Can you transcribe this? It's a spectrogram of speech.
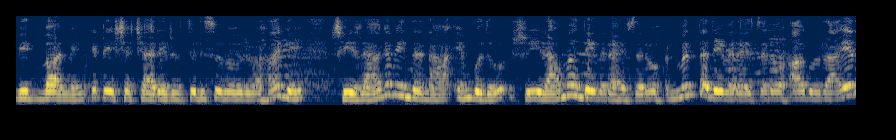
ವಿದ್ವಾನ್ ವೆಂಕಟೇಶಾಚಾರ್ಯರು ತಿಳಿಸುವ ಹಾಗೆ ಶ್ರೀ ರಾಘವೇಂದ್ರನ ಎಂಬುದು ಶ್ರೀರಾಮದೇವರ ಹೆಸರು ಹನುಮಂತ ದೇವರ ಹೆಸರು ಹಾಗೂ ರಾಯರ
